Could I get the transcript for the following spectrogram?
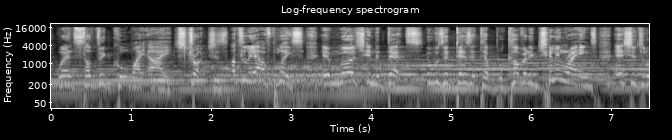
when something caught my eye. Structures, utterly out of place, emerged in the depths. It was a desert temple covered in chilling writings etched into the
